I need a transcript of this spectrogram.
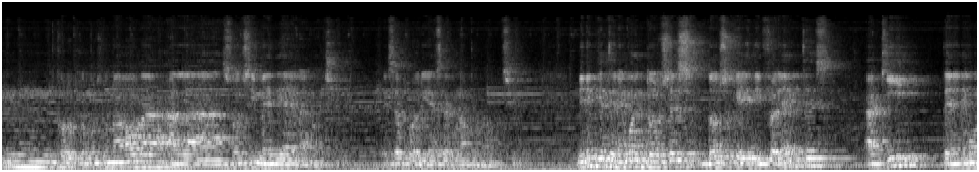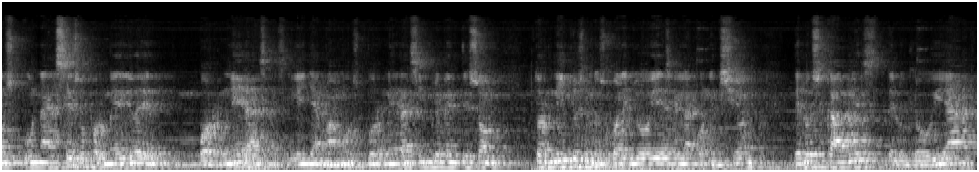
mmm, coloquemos una hora a las once y media de la noche. Esa podría ser una programación miren que tenemos entonces dos que diferentes. Aquí tenemos un acceso por medio de borneras así le llamamos. Borneras simplemente son tornillos en los cuales yo voy a hacer la conexión de los cables, de lo que voy a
